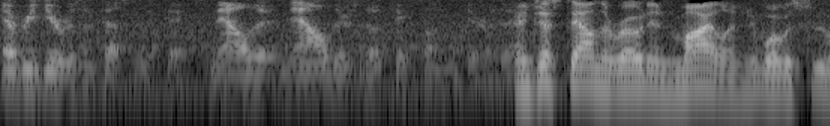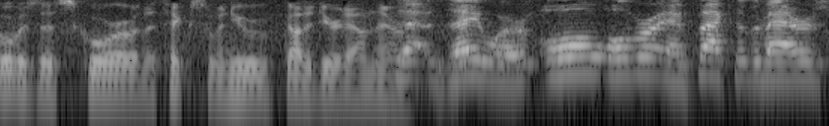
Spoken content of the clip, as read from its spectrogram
every deer was infested with ticks. Now that now there's no ticks on the deer. That's, And just down the road in Milan, what was what was the score of the ticks when you got a deer down there? They were all over. In fact of the matter is,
